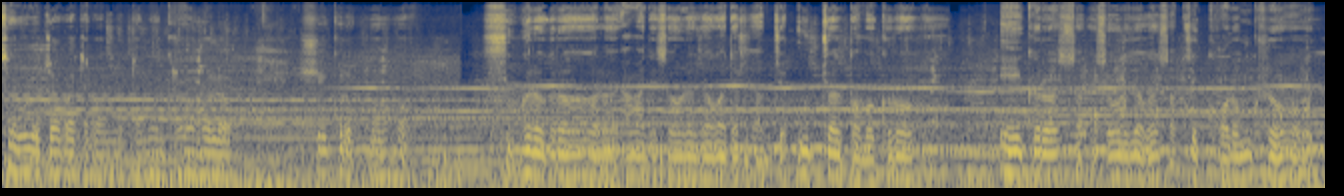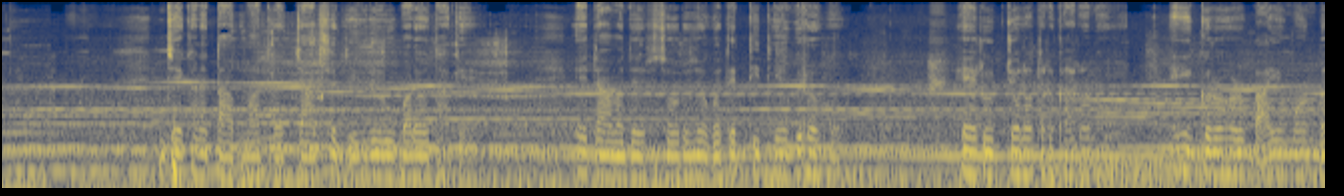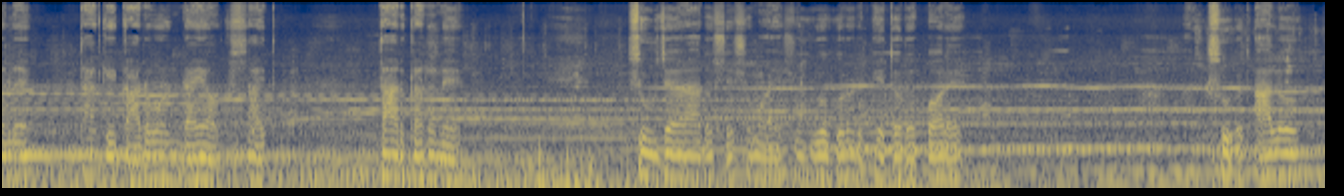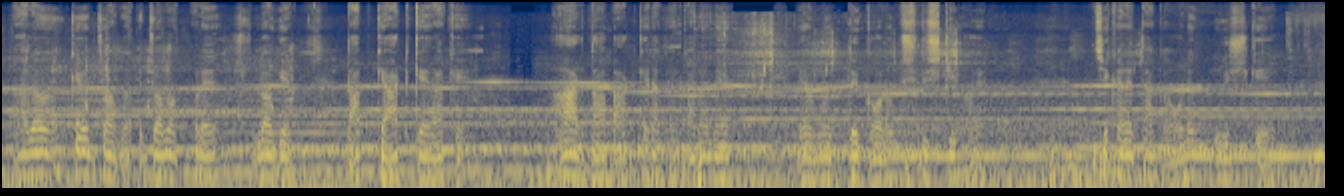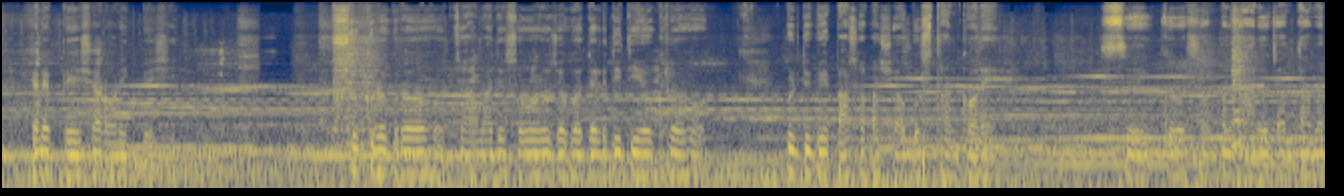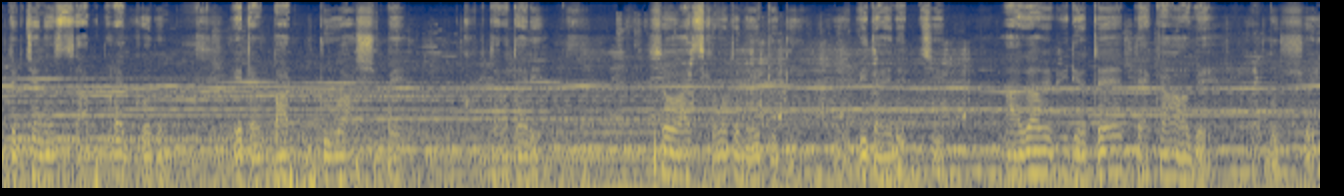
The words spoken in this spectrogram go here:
সৌর জগতের অন্যতম গ্রহ হল শুক্র গ্রহ। শুক্র গ্রহ হল আমাদের সৌরজগতের সবচেয়ে উজ্জ্বলতম গ্রহ। এই গ্রহ সৌরজগতের সবচেয়ে গরম গ্রহ। যেখানে তাপমাত্রা চারশো ডিগ্রির উপরেও থাকে। এটা আমাদের সৌরজগতের দ্বিতীয় গ্রহ। এর উজ্জ্বলতার কারণ এই গ্রহর বায়ুমণ্ডলে থাকে কার্বন ডাইঅক্সাইড। তার কারণে সূর্যের আলো সে সময় শুক্র গ্রহের ভেতরে পড়ে। আলো আলোকে জমা জমা করে লগে তাপকে আটকে রাখে। আর তাপ আটকে রাখার কারণে এর মধ্যে গরম সৃষ্টি হয়, যেখানে থাকা অনেক মুশকিল, এখানে প্রেশার অনেক বেশি। শুক্র গ্রহ হচ্ছে আমাদের সৌরজগতের দ্বিতীয় গ্রহ। পৃথিবীর পাশাপাশি অবস্থান করে। গ্রহ সম্পর্কে আরও জানতে আমাদের চ্যানেল সাবস্ক্রাইব করুন। এটার পার্ট টু আসবে খুব তাড়াতাড়ি। সো আজকের মতন এইটুকুই। বিদায় নিচ্ছি। আগামী ভিডিওতে দেখা হবে অবশ্যই।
